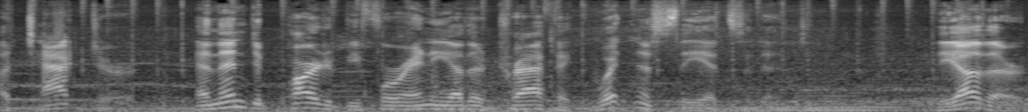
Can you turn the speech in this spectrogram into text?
attacked her, and then departed before any other traffic witnessed the incident. The other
